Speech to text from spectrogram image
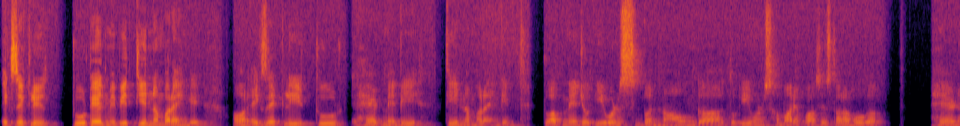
ایگزیکٹلی ٹو ٹیل میں بھی تین نمبر آئیں گے اور ایگزیکٹلی ٹو ہیڈ میں بھی تین نمبر آئیں گے۔ تو اب میں جو ایونٹس بناؤں گا، تو ایونٹس ہمارے پاس اس طرح ہوگا۔ Head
